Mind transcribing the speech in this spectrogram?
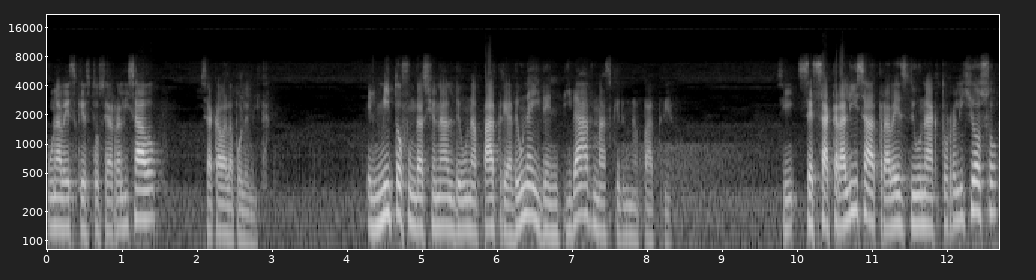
Una vez que esto se ha realizado, se acaba la polémica. El mito fundacional de una patria, de una identidad más que de una patria, ¿sí? se sacraliza a través de un acto religioso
